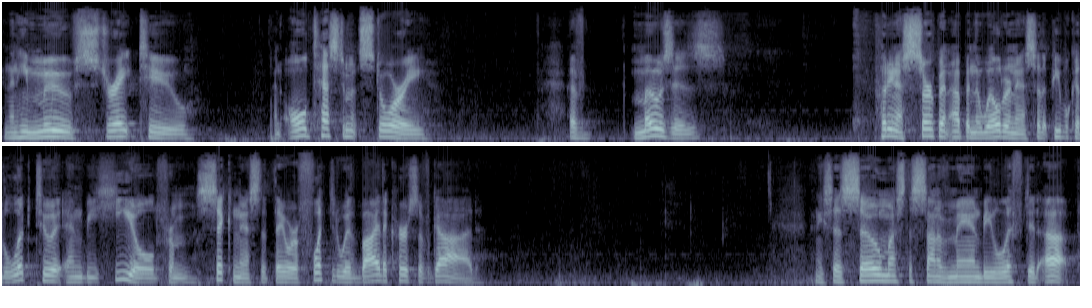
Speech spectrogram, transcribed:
And then he moves straight to an Old Testament story of Moses putting a serpent up in the wilderness so that people could look to it and be healed from sickness that they were afflicted with by the curse of God. And he says, So must the Son of Man be lifted up,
